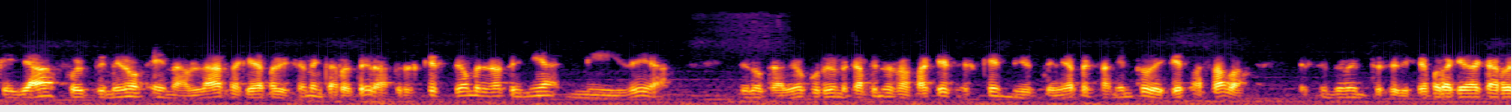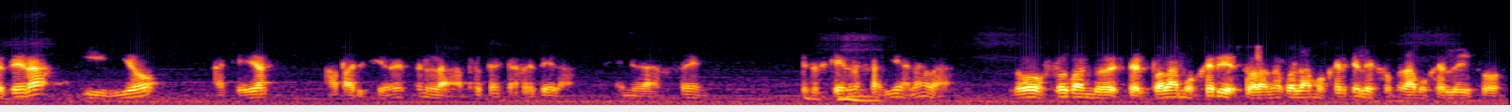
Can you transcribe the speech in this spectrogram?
que ya fue el primero en hablar de aquella aparición en carretera, pero es que este hombre no tenía ni idea de lo que había ocurrido en el camping de los Alfaques, es que ni tenía pensamiento de qué pasaba. Él simplemente se dirigía por aquella carretera y vio aquellas apariciones en la propia carretera, en el arcén. Pero es que él no sabía nada. Luego fue cuando despertó a la mujer y estuvo hablando con la mujer que le dijo, la mujer le dijo,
